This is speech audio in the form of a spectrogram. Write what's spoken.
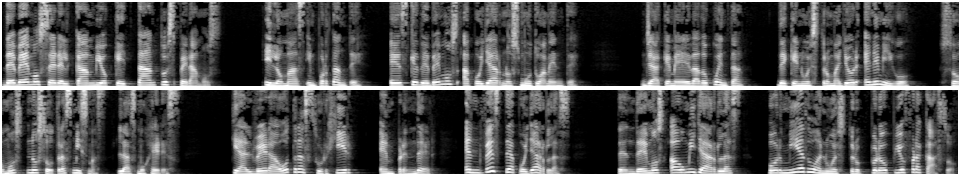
Debemos ser el cambio que tanto esperamos. Y lo más importante es que debemos apoyarnos mutuamente, ya que me he dado cuenta de que nuestro mayor enemigo somos nosotras mismas, las mujeres, que al ver a otras surgir, emprender, en vez de apoyarlas, tendemos a humillarlas por miedo a nuestro propio fracaso.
